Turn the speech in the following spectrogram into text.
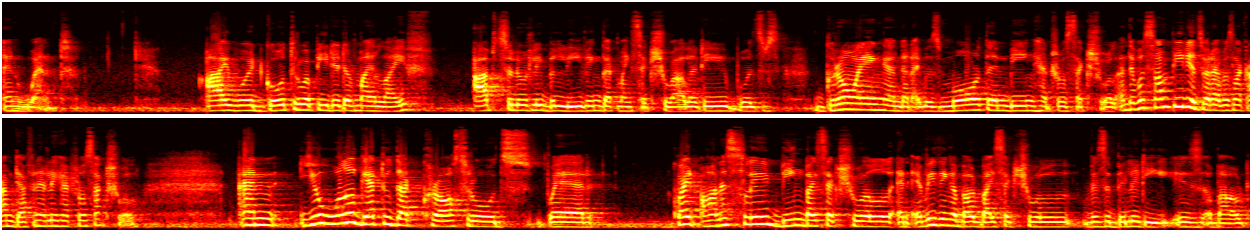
and went I would go through a period of my life absolutely believing that my sexuality was growing and that I was more than being heterosexual. And there were some periods where I was like, I'm definitely heterosexual. And you will get to that crossroads where, quite honestly, being bisexual and everything about bisexual visibility is about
